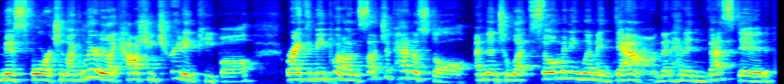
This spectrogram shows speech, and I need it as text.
misfortune, like literally like how she treated people, right, to be put on such a pedestal and then to let so many women down that had invested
